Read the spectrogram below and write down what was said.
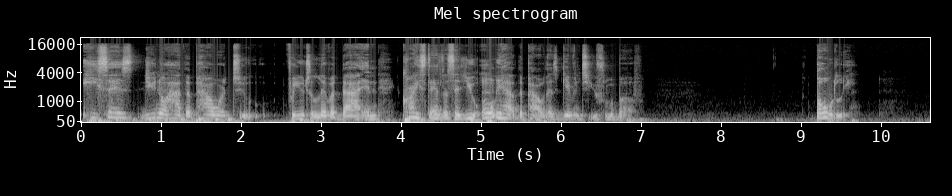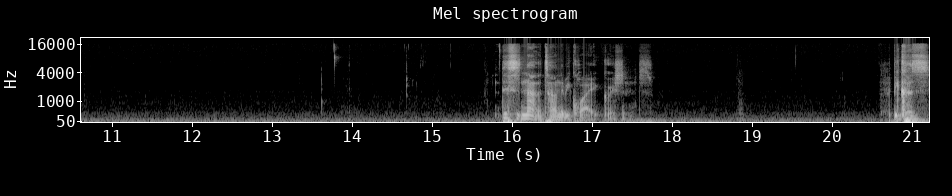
he says, Do you know how the power to for you to live or die? And Christ stands up and says, You only have the power that's given to you from above. Boldly. This is not a time to be quiet, Christians. Because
